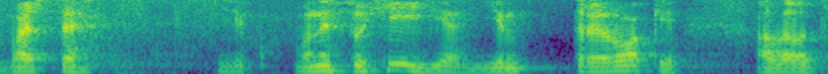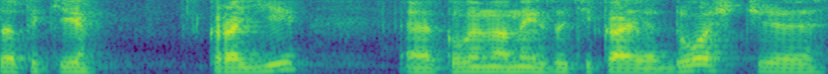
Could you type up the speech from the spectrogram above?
Бачите, вони сухі є, їм 3 роки, але оце такі краї, е, коли на них затікає дощ, е,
